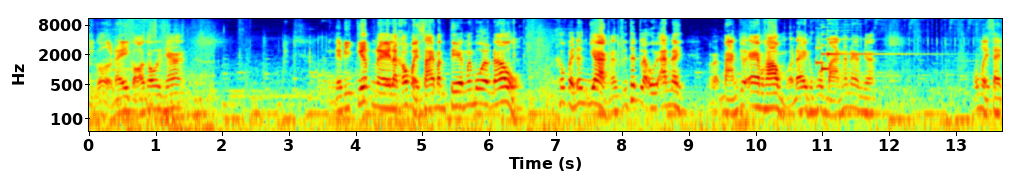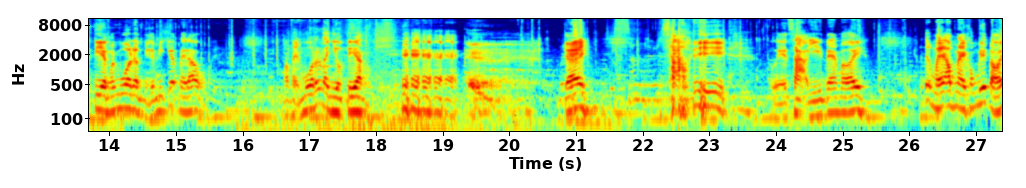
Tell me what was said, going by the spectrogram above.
chỉ có ở đây có thôi nhá. Những cái bí kíp này là không phải sai bằng tiền mới mua được đâu. Không phải đơn giản là cứ thích là, ôi, ăn đây, bán cho em không? Ở đây không có bán anh em nha không phải xài tiền mới mua được những cái bí kíp này đâu. Mà phải mua rất là nhiều tiền. Ok. Sao đi? Ui, xạo gì em ơi? Thế mấy ông này không biết rồi.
